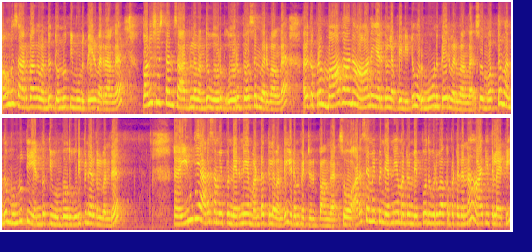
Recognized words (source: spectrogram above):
அவங்க சார்பாக வந்து தொண்ணூற்றி மூணு பேர் வர்றாங்க. பலுசிஸ்தான் சார்பில் வந்து ஒரு ஒரு பர்சன் வருவாங்க. அதுக்கப்புறம் மாகாண ஆணையர்கள் அப்படின்ட்டு ஒரு மூணு பேர் வருவாங்க. ஸோ மொத்தம் வந்து முந்நூற்றி எண்பத்தி ஒம்பது உறுப்பினர்கள் வந்து இந்திய அரசமைப்பு நிர்ணய மன்றத்தில் வந்து இடம்பெற்றிருப்பாங்க ஸோ அரசமைப்பு நிர்ணய மன்றம் எப்போது உருவாக்கப்பட்டதுன்னா ஆயிரத்தி தொள்ளாயிரத்தி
